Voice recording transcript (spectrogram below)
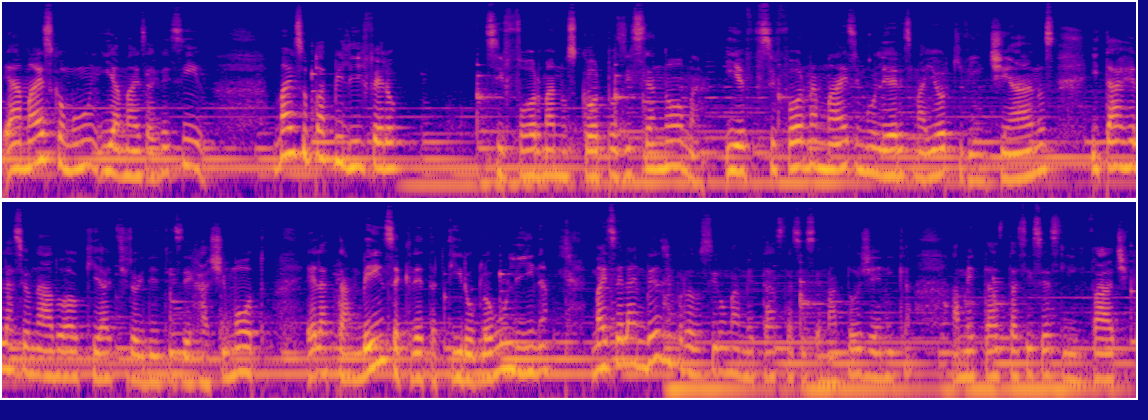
É a mais comum e a mais agressiva. Mas o papilífero se forma nos corpos de cianoma e se forma mais em mulheres maior que 20 anos e está relacionado ao que é a tiroidite de Hashimoto. Ela também secreta tiroglobulina, mas ela em vez de produzir uma metástase hematogênica, a metástase é linfática.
